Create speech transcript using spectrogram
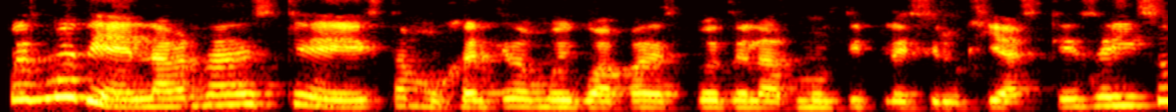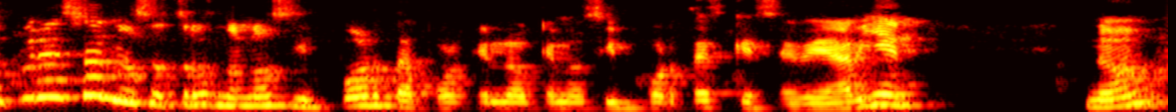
Pues muy bien, la verdad es que esta mujer quedó muy guapa después de las múltiples cirugías que se hizo, pero eso a nosotros no nos importa, porque lo que nos importa es que se vea bien, ¿no?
